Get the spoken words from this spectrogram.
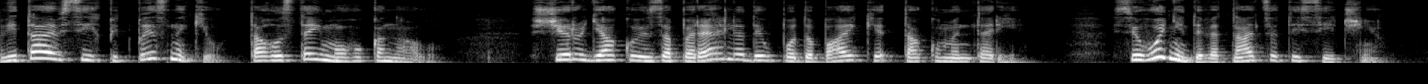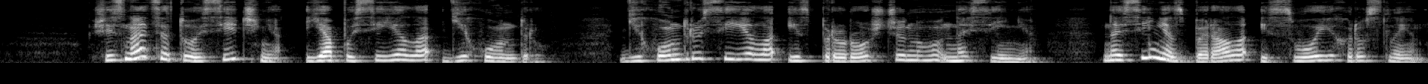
Вітаю всіх підписників та гостей мого каналу. Щиро дякую за перегляди, вподобайки та коментарі. Сьогодні 19 січня. 16 січня я посіяла діхондру. Діхондру сіяла із пророщеного насіння. Насіння збирала із своїх рослин.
